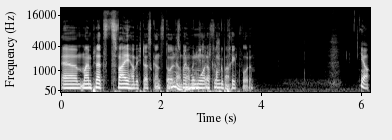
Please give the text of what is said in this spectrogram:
äh, meinem Platz 2 habe ich das ganz doll, ja, dass mein da Humor davon gespannt. geprägt wurde. Ja.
